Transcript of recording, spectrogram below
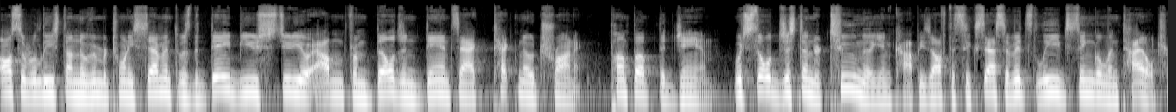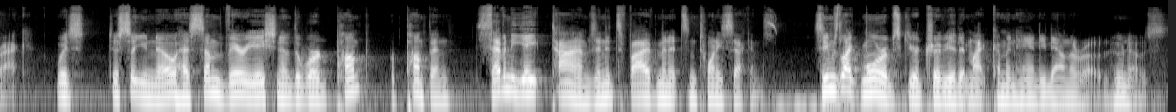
Also released on November 27th was the debut studio album from Belgian dance act Technotronic, Pump Up the Jam, which sold just under 2 million copies off the success of its lead single and title track, which just so you know, has some variation of the word pump or pumpin' 78 times in its 5 minutes and 20 seconds. Seems like more obscure trivia that might come in handy down the road. Who knows?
